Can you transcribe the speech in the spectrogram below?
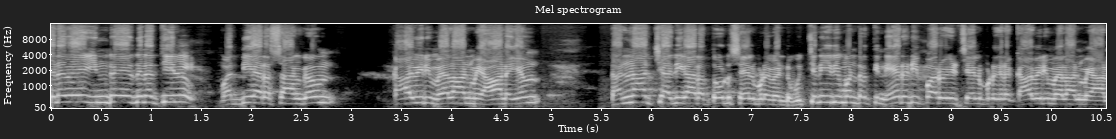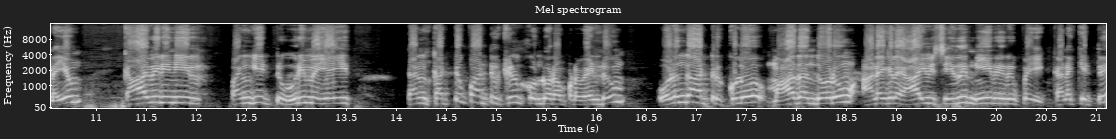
எனவே இன்றைய தினத்தில் மத்திய அரசாங்கம் காவிரி மேலாண்மை ஆணையம் தன்னாட்சி அதிகாரத்தோடு செயல்பட வேண்டும். உச்சநீதிமன்றத்தின் நேரடி பார்வையில் செயல்படுகிற காவிரி மேலாண்மை ஆணையம் காவிரி நீர் பங்கீட்டு உரிமையை தன் கட்டுப்பாட்டிற்குள் கொண்டு வரப்பட வேண்டும். ஒழுங்காற்று குழு மாதந்தோறும் அணைகளை ஆய்வு செய்து நீர் இருப்பை கணக்கிட்டு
